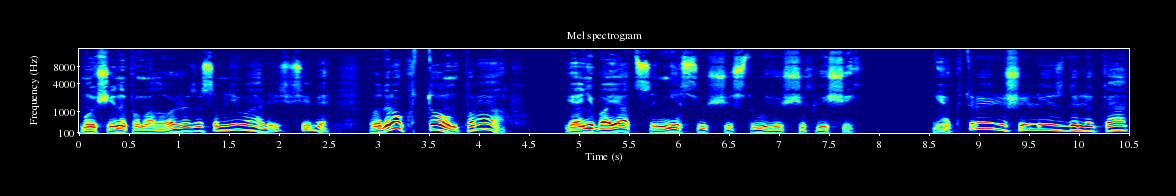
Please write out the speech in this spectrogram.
Мужчины помоложе засомневались в себе. Вдруг Том прав, и они боятся несуществующих вещей. Некоторые решили издалека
